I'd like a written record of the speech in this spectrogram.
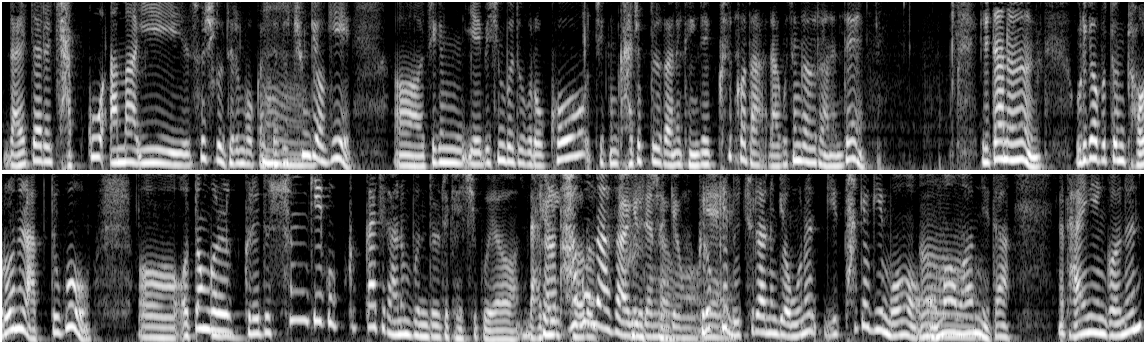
날짜를 잡고 아마 이 소식을 들은 것 같아서 음. 충격이 어 지금 예비 신부도 그렇고 지금 가족들 간에 굉장히 클 거다라고 생각을 하는데 일단은 우리가 보통 결혼을 앞두고 어 어떤 걸 그래도 숨기고 끝까지 가는 분들도 계시고요. 나중에 음. 결혼하고 나서 알게 되는 경우. 그렇게 예. 노출하는 경우는 이 타격이 뭐 음. 어마어마합니다. 다행인 거는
